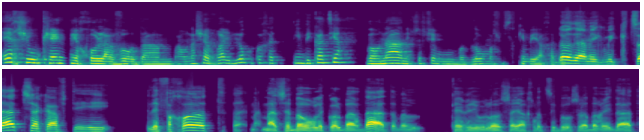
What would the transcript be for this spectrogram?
איכשהו כן יכול לעבוד. העונה שעברה היא לא כל כך אינדיקציה, והעונה אני חושב שהם עוד לא ממש משחקים ביחד. לא יודע, מקצת שקפתי, לפחות, מה שברור לכל בר דעת, אבל קרי הוא לא שייך לציבור של הברי דעת,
